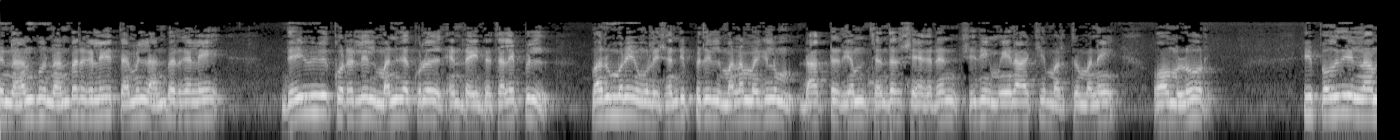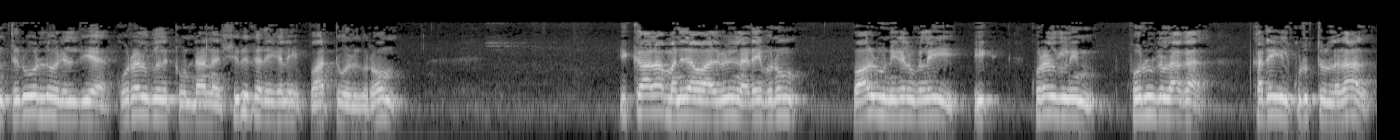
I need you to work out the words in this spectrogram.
என் அன்பு நண்பர்களே தமிழ் அன்பர்களே தெய்வீக குரலில் மனித குரல் என்ற இந்த தலைப்பில் மறுமுறை உங்களை சந்திப்பதில் மனமகிழும் டாக்டர் எம். சந்திரசேகரன் ஸ்ரீ மீனாட்சி மருத்துவமனை ஓமலூர். இப்பகுதியில் நாம் திருவள்ளுவர் எழுதிய குரல்களுக்கு உண்டான சிறுகதைகளை பார்த்து வருகிறோம். இக்கால மனித வாழ்வில் நடைபெறும் வாழ்வு நிகழ்வுகளை இக்குரல்களின் பொருள்களாக கதையில் கொடுத்துள்ளதால்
